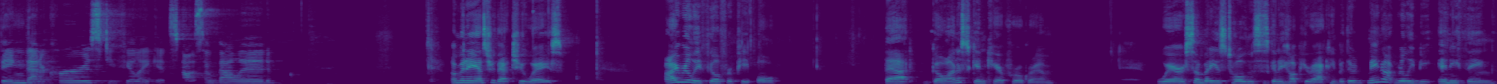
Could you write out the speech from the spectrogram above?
thing that occurs? Do you feel like it's not so valid? I'm going to answer that two ways. I really feel for people that go on a skincare program where somebody has told this is going to help your acne, but there may not really be anything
